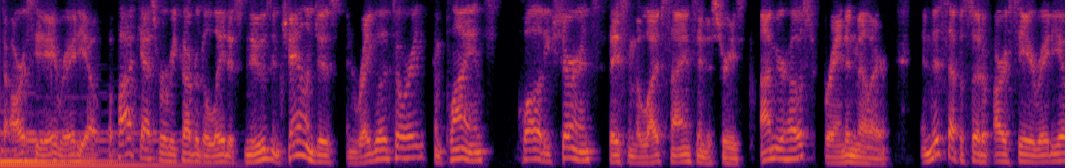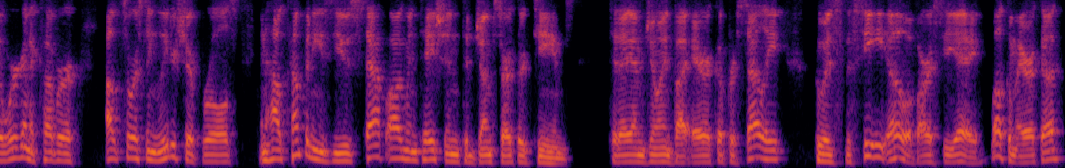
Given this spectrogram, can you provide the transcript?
to RCA Radio, a podcast where we cover the latest news and challenges in regulatory, compliance, quality assurance facing the life science industries. I'm your host, Brandon Miller. In this episode of RCA Radio, we're going to cover outsourcing leadership roles and how companies use staff augmentation to jumpstart their teams. Today, I'm joined by Erica Perselli, who is the CEO of RCA. Welcome, Erica.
